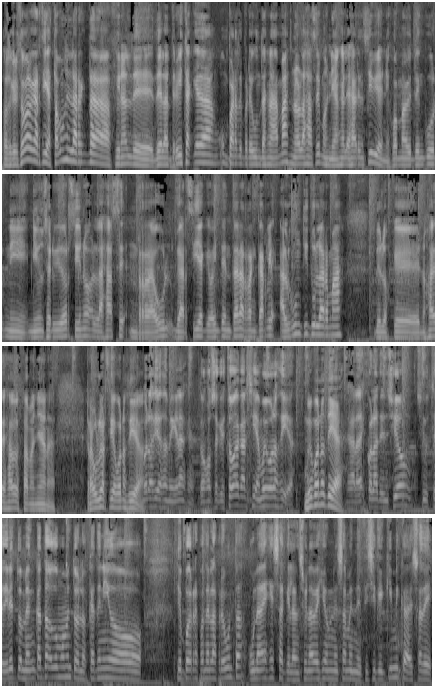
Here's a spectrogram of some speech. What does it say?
José Cristóbal García, estamos en la recta final de, de la entrevista. Quedan un par de preguntas nada más. No las hacemos ni Ángeles Arencibia, ni Juanma Betancourt, ni, ni un servidor, sino las hace Raúl García, que va a intentar arrancarle algún titular más de los que nos ha dejado esta mañana. Raúl García, buenos días. Buenos días, don Miguel Ángel. Don José Cristóbal García, muy buenos días. Muy buenos días. Le agradezco la atención. Si usted directo, me han encantado dos momentos en los que ha tenido tiempo de responder las preguntas. Una es esa que lancé una vez yo en un examen de física y química, esa de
